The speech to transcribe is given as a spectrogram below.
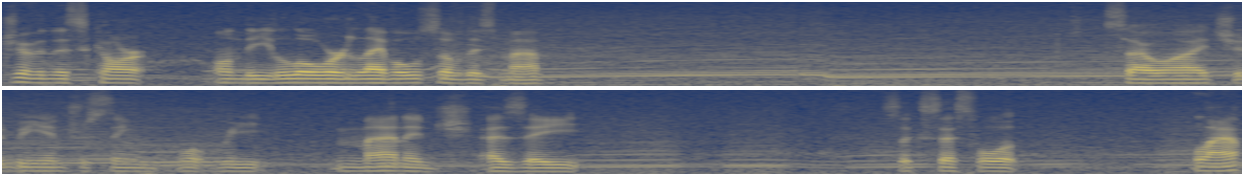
driven this car on the lower levels of this map, so uh, it should be interesting what we manage as a successful lap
